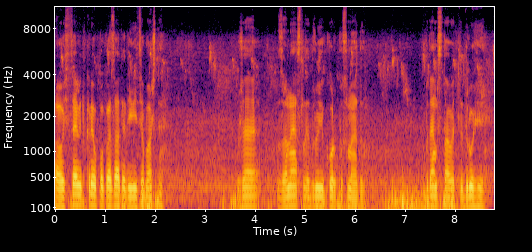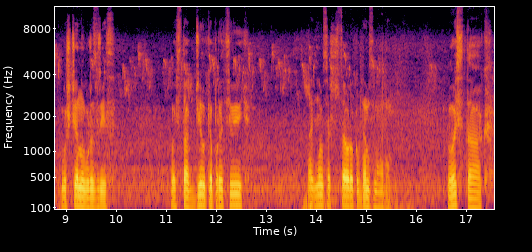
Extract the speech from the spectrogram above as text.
А ось це відкрив показати, дивіться, бачите? Вже занесли другий корпус меду. Будемо ставити другий вощину в розріз. Ось так бджілки працюють. Надіємося, що цього року будемо з медом. Ось так.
